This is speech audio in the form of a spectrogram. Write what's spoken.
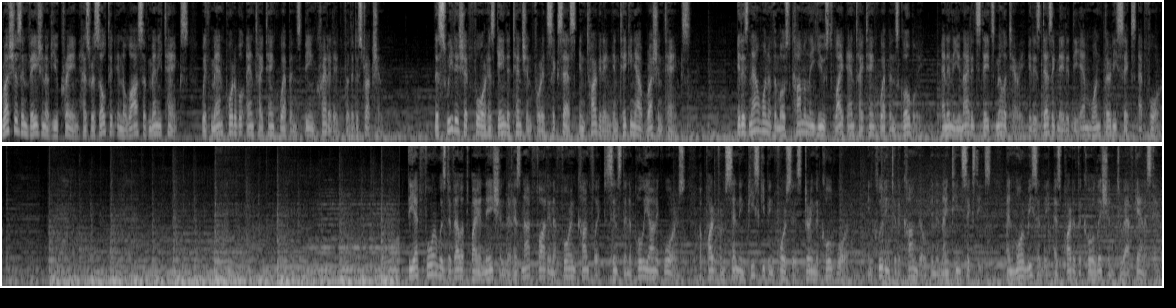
Russia's invasion of Ukraine has resulted in the loss of many tanks, with man-portable anti-tank weapons being credited for the destruction. The Swedish At-4 has gained attention for its success in targeting and taking out Russian tanks. It is now one of the most commonly used light anti-tank weapons globally, and in the United States military it is designated the M136 At-4. The At-4 was developed by a nation that has not fought in a foreign conflict since the Napoleonic Wars, apart from sending peacekeeping forces during the Cold War, including to the Congo in the 1960s, and more recently as part of the coalition to Afghanistan.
